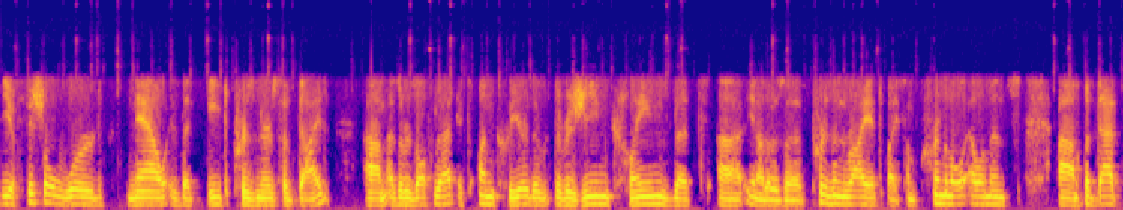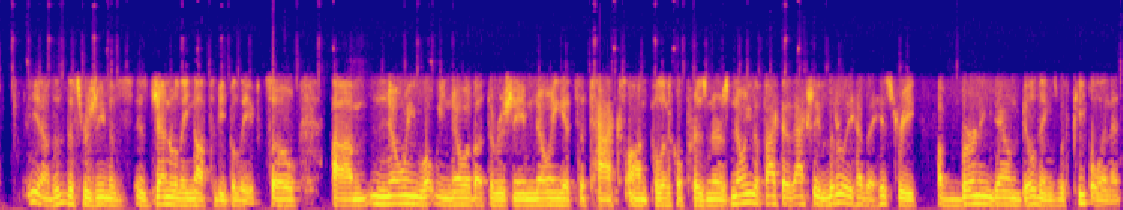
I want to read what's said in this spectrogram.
The official word now is that eight prisoners have died. Um, as a result of that, it's unclear. The, the regime claims that uh, you know there was a prison riot by some criminal elements, uh, but that you know th- this regime is, is generally not to be believed. So, um, knowing what we know about the regime, knowing its attacks on political prisoners, knowing the fact that it actually literally has a history of burning down buildings with people in it,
